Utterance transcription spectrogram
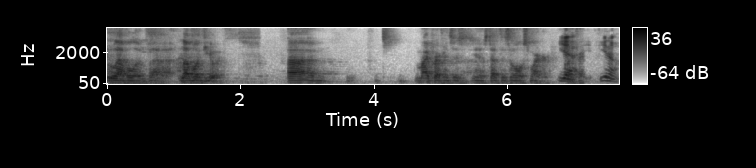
level of uh, level of viewer. Um, my preference is you know stuff that's a little smarter. Yeah, you know,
